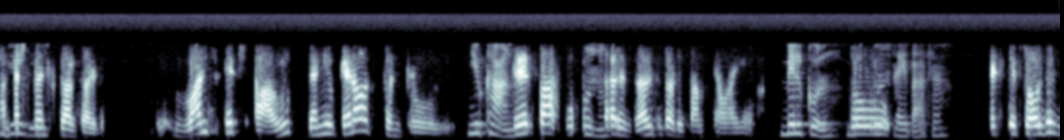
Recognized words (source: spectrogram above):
जी ਅਸੈਸਮੈਂਟ ਕਰ ਸਕਦੇ once it's out then you cannot control you can ਫਿਰ ਤਾਂ ਉਸਦਾ ਰਿਜ਼ਲਟ ਤੁਹਾਡੇ ਸਾਹਮਣੇ ਆਉਣਾ ਹੀ ਹੋਣਾ बिल्कुल तो- बिल्कुल सही बात है it's it's always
